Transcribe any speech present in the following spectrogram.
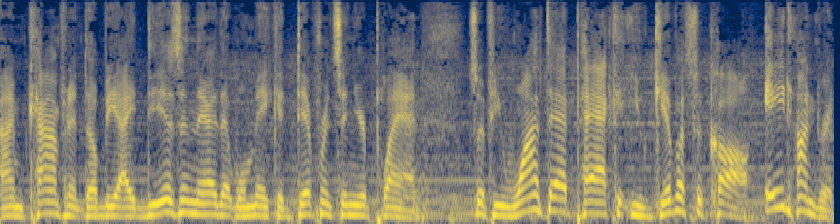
I'm confident there'll be ideas in there that will make a difference in your plan. So if you want that packet, you give us a call. 800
